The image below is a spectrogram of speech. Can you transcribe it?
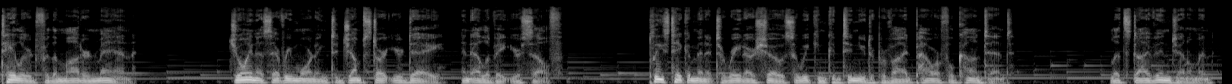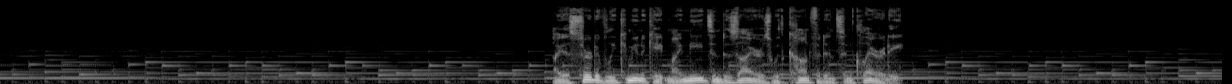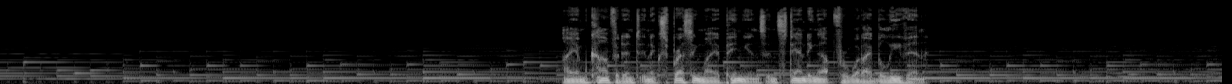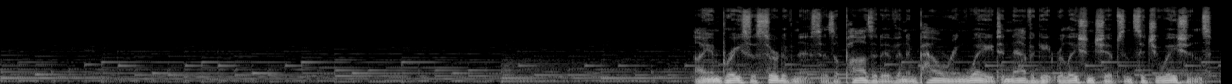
tailored for the modern man. Join us every morning to jumpstart your day and elevate yourself. Please take a minute to rate our show so we can continue to provide powerful content. Let's dive in, gentlemen. I assertively communicate my needs and desires with confidence and clarity. I am confident in expressing my opinions and standing up for what I believe in. I embrace assertiveness as a positive and empowering way to navigate relationships and situations.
